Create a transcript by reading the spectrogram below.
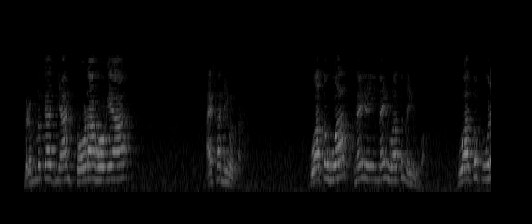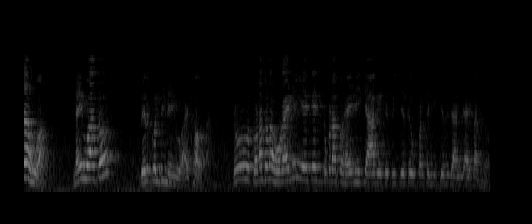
ब्रह्म का ज्ञान थोड़ा हो गया, ऐसा नहीं होता। हुआ तो हुआ, नहीं नहीं नहीं हुआ तो नहीं हुआ। हुआ तो पूरा हुआ, नहीं हुआ तो बिल्कुल भी नहीं हुआ, ऐसा होता। क्यों? थोड़ा थोड़ा होगा ही नहीं एक एक टुकड़ा तो है ही नहीं कि आगे से, पीछे से, ऊपर से, नीचे से जान लिया ऐसा नहीं हो।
